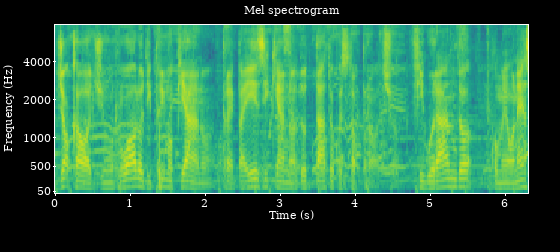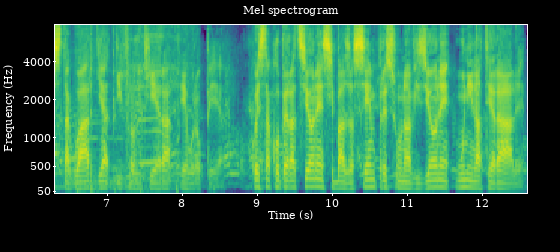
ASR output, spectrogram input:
gioca oggi un ruolo di primo piano tra i paesi che hanno adottato questo approccio, figurando come onesta guardia di frontiera europea. Questa cooperazione si basa sempre su una visione unilaterale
